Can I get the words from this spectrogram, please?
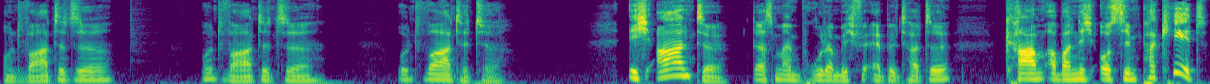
Und wartete und wartete und wartete. Ich ahnte, dass mein Bruder mich veräppelt hatte, kam aber nicht aus dem Paket.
